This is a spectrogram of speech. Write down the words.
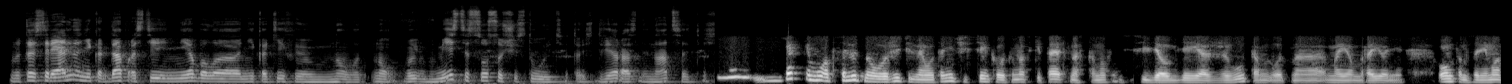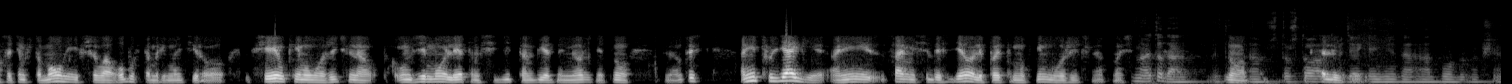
Ну, то есть, реально никогда, прости, не было никаких, э, ну, вот, ну, вы вместе сосуществуете, то есть, две разные нации, то есть... Ну, я к нему абсолютно уважительно, вот они частенько, вот у нас китаец на остановке сидел, где я живу, там, вот на моем районе, он там занимался тем, что молнии вшивал, обувь там ремонтировал, все к нему уважительно, он зимой, летом сидит там, бедный, мерзнет, ну, ну, то есть, они трудяги, они сами себя сделали, поэтому к ним уважительно относятся. Ну, это да. Это, ну, да. Что, что трудяги, они, да, от Бога вообще.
